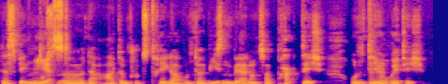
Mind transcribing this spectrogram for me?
Deswegen muss yes. äh, der Atemschutzträger unterwiesen werden, und zwar praktisch und mhm. theoretisch. Mhm.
